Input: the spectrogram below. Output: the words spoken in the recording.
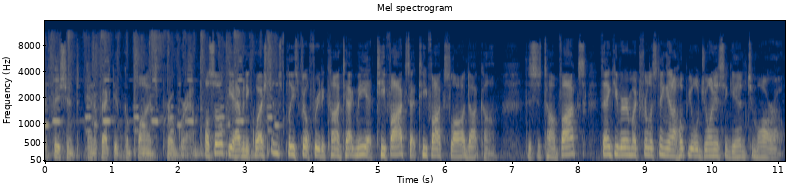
efficient, and effective compliance program. Also, if you have any questions, please feel free to contact me at tfox at tfoxlaw.com. This is Tom Fox. Thank you very much for listening, and I hope you'll join us again tomorrow.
